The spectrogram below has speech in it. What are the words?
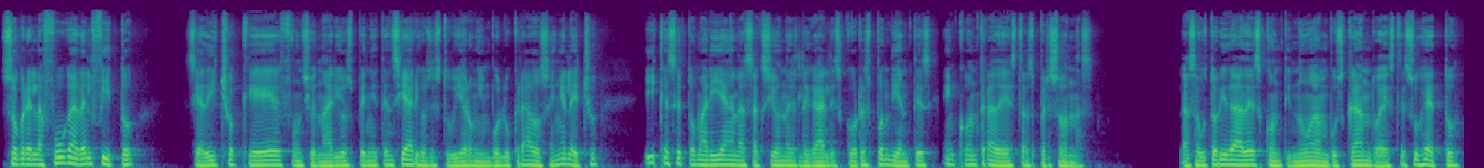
Sobre la fuga del Fito, se ha dicho que funcionarios penitenciarios estuvieron involucrados en el hecho y que se tomarían las acciones legales correspondientes en contra de estas personas. Las autoridades continúan buscando a este sujeto,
